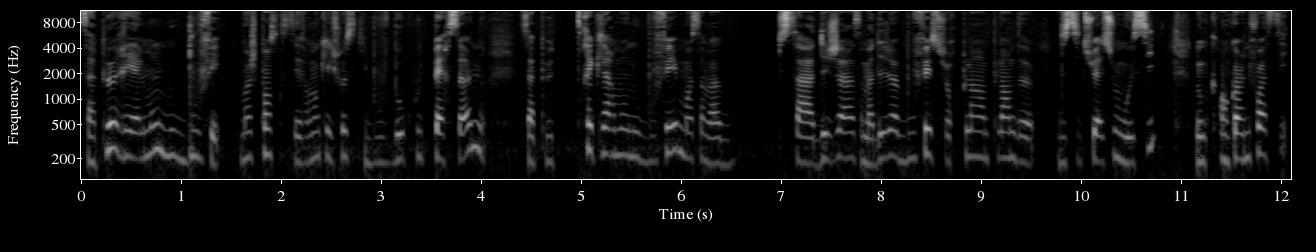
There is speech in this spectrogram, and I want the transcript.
ça peut réellement nous bouffer. Moi, je pense que c'est vraiment quelque chose qui bouffe beaucoup de personnes. Ça peut très clairement nous bouffer. Moi, ça m'a ça déjà ça m'a déjà bouffé sur plein plein de, situations aussi. Donc encore une fois c'est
